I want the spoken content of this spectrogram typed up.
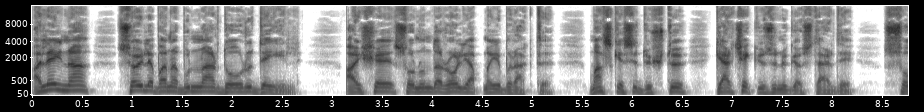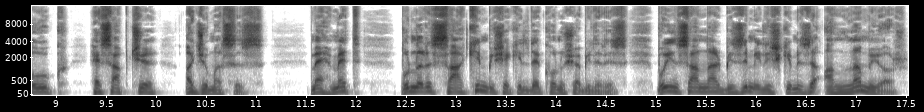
Aleyna, söyle bana bunlar doğru değil. Ayşe sonunda rol yapmayı bıraktı. Maskesi düştü, gerçek yüzünü gösterdi. Soğuk, hesapçı, acımasız. Mehmet, bunları sakin bir şekilde konuşabiliriz. Bu insanlar bizim ilişkimizi anlamıyor.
